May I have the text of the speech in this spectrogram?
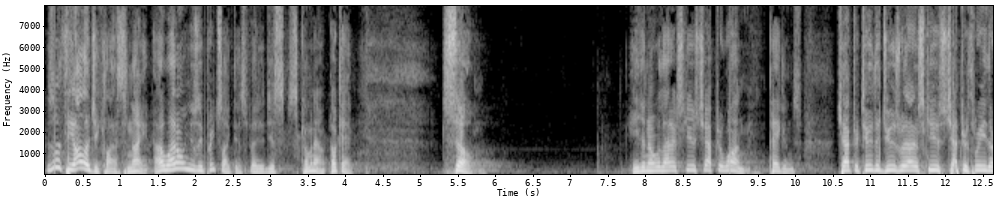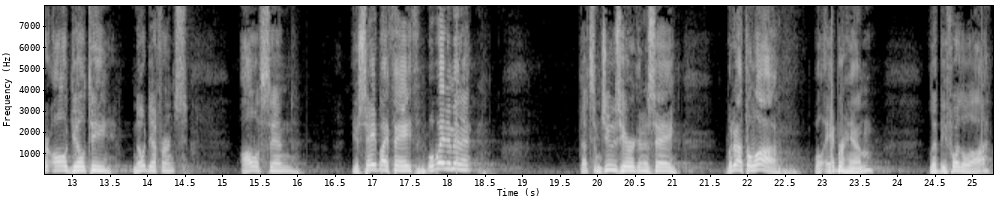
This is a theology class tonight. I, don't usually preach like this, but it just, it's coming out. Okay. So, heathen are without excuse, chapter 1, pagans. Chapter 2, the Jews without excuse. Chapter 3, they're all guilty, no difference. All have sinned. You're saved by faith. Well, wait a minute. Got some Jews here who are going to say, what about the law? Well, Abraham lived before the law,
